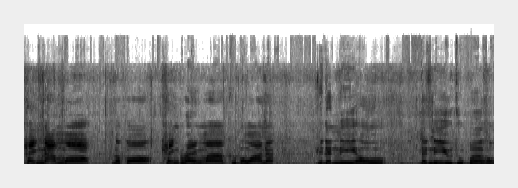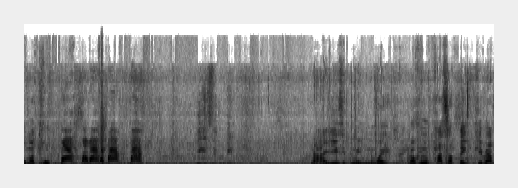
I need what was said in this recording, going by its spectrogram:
แข็งน้ำมอก แล้วก็แข็งแรงมากคือเมื่อวานน่ะพี่แดนนี่เขาแดนนี่ยูทูบเบอร์เขาก็มาทุบปากปากปากปากปาก20มิลหนา 20 มิลนะเว้ย ก็คือพลาสติกที่แบบ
